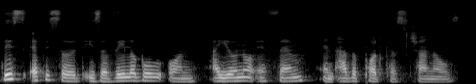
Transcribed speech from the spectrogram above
This episode is available on Iono FM and other podcast channels.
